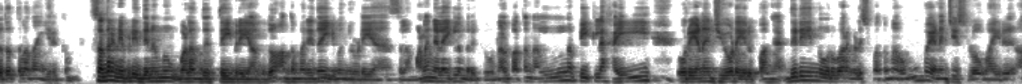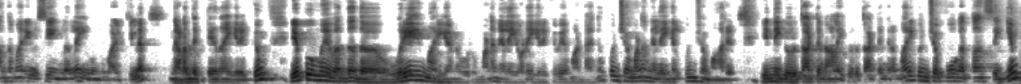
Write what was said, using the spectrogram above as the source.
விதத்துல தான் இருக்கும். சந்திரன் எப்படி தினமும் வளர்ந்து தேய்விரையாகுதோ அந்த மாதிரி தான் இவங்களுடைய சில மனநிலைகளும் இருக்கு. ஒரு நாள் பார்த்தா நல்ல பீக்ல ஹை ஒரு எனர்ஜியோட இருப்பாங்க. திடீர்னு ஒரு வாரம் கழிச்சு பார்த்தோம்னா ரொம்ப எனர்ஜி ஸ்லோவாயிரு அந்த மாதிரி விஷயங்கள் எல்லாம் இவங்க வாழ்க்கையில நடந்துகிட்டே தான் இருக்கும். எப்பவுமே வந்து அந்த ஒரே மாதிரியான ஒரு மனநிலையோட இருக்கவே மாட்டாங்க. கொஞ்சம் மனநிலைகள் கொஞ்சம் மாறு. இன்னைக்கு ஒரு தாட்டு நாளைக்கு ஒரு தாட்டுங்கிற மாதிரி கொஞ்சம் போகத்தான் செய்யும்.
